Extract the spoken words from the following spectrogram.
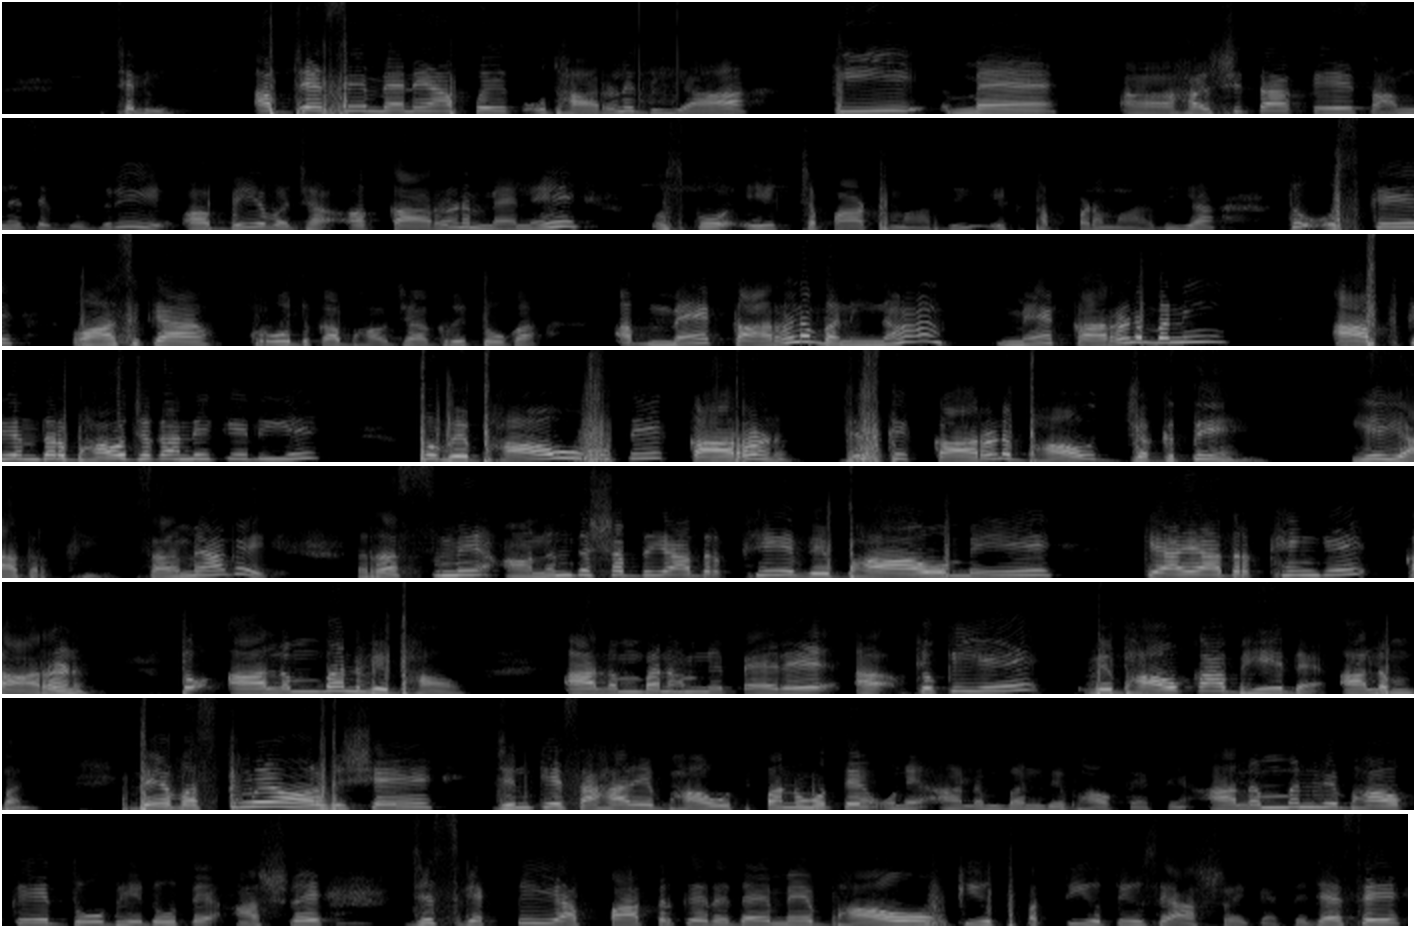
चलिए, अब जैसे मैंने आपको एक उदाहरण दिया कि मैं हर्षिता के सामने से गुजरी और बेवजह और कारण मैंने उसको एक चपाट मार दी, एक थप्पड़ मार दिया तो उसके वहाँ से क्या क्रोध का भाव जागृत होगा? अब मैं कारण बनी ना, मैं कारण बनी आपके अंदर भाव जगाने के लिए तो वे भाव होते कारण, जिसके कारण भाव जगते हैं। ये याद रखें। समझ में आ गए रस में आनंद शब्द याद रखें। विभाव में क्या याद रखेंगे? कारण। तो आलंबन विभाव। आलंबन हमने पहले आ, क्योंकि ये विभाव का भेद है आलंबन। वे वस्तुएँ और विषय जिनके सहारे भाव उत्पन्न होते हैं उन्हें आलंबन विभाव कहते हैं। आलंबन विभाव के दो भेद होते हैं आश्रय। जिस व्यक्ति या पात्र के हृदय में भाव की उत्पत्ति होती है उसे आश्रय कहते हैं। जैसे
